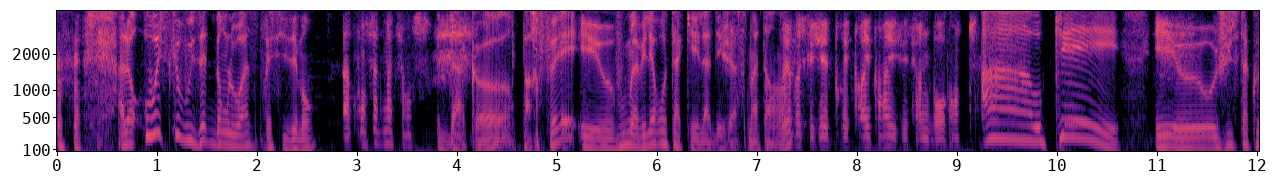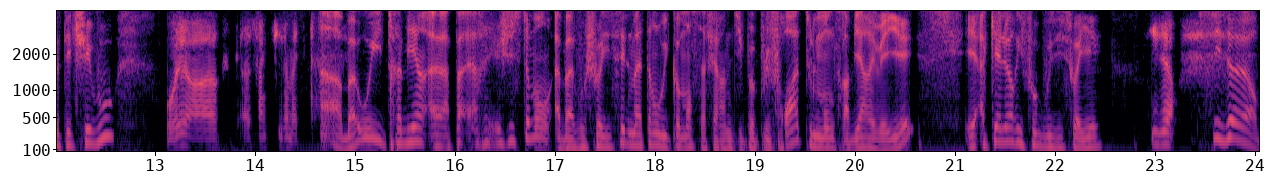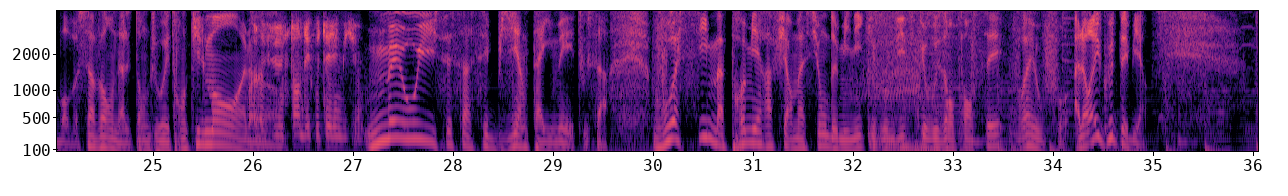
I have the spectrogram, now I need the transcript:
Alors, où est-ce que vous êtes dans l'Oise précisément? À Pont-Sainte-Maxence. D'accord, parfait. Et euh, vous m'avez l'air au taquet là déjà ce matin. hein. Oui, parce que j'ai préparé pareil, je vais faire une brocante. Ah, ok. Et euh, juste à côté de chez vous? Oui, à, 5 km. Ah bah oui, très bien. Euh, justement, ah bah vous choisissez le matin où il commence à faire un petit peu plus froid, tout le monde sera bien réveillé. Et à quelle heure il faut que vous y soyez? 6 heures. 6 heures. Bon bah ça va, on a le temps de jouer tranquillement. Alors. J'ai le temps d'écouter l'émission. Mais oui, c'est ça, c'est bien timé tout ça. Voici ma première affirmation, Dominique, et vous me dites ce que vous en pensez, vrai ou faux. Alors écoutez bien.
